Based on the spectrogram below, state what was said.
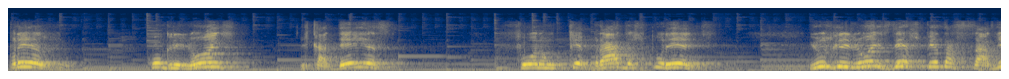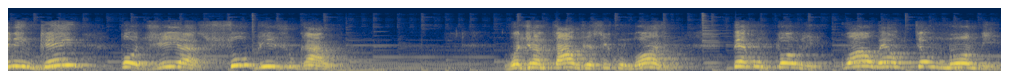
preso com grilhões e cadeias, foram quebradas por eles, e os grilhões despedaçados, e ninguém podia subjugá-lo. Vou adiantar o versículo 9. Perguntou-lhe: qual é o teu nome?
